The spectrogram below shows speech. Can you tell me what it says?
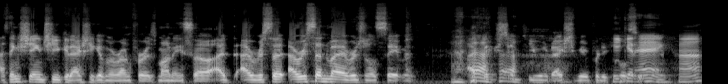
I think Shang Chi could actually give him a run for his money. So I I rescind I rescind my original statement. I think Shang Chi would actually be a pretty he cool. can suit. hang, huh?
